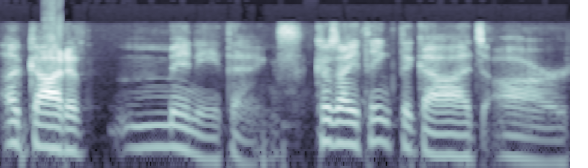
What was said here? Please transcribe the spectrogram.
a god of many things because I think the gods are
